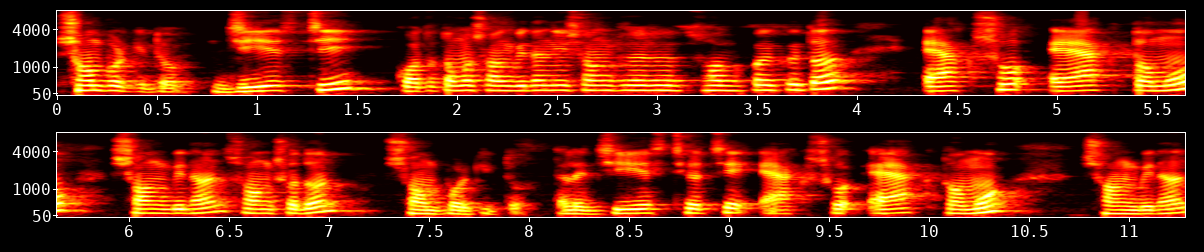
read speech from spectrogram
সম্পর্কিত? জিএসটি কততম সংবিধানী সম্পর্কিত? একশো একতম সংবিধান সংশোধন সম্পর্কিত। তাহলে জিএসটি হচ্ছে একশো একতম সংবিধান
